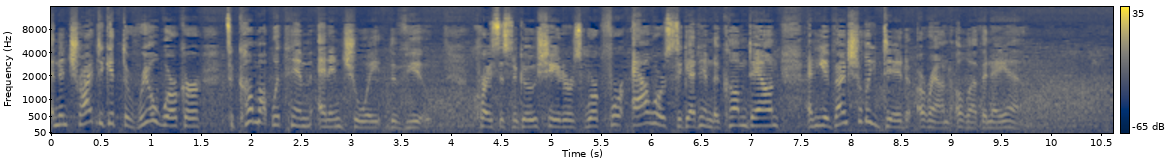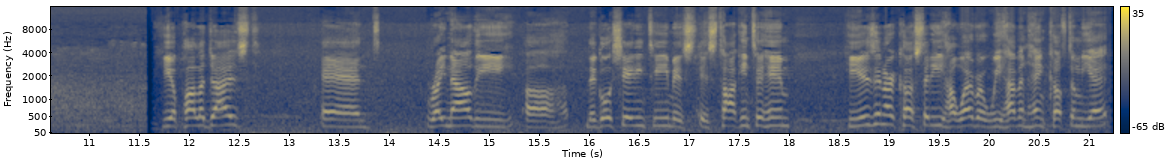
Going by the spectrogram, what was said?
and then tried to get the real worker to come up with him and enjoy the view. Crisis negotiators worked for hours to get him to come down, and he eventually did around 11 a.m. He apologized and right now the uh, negotiating team is, is talking to him. He is in our custody. However, we haven't handcuffed him yet.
